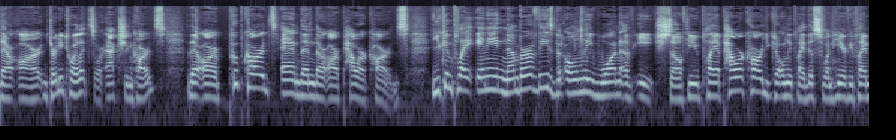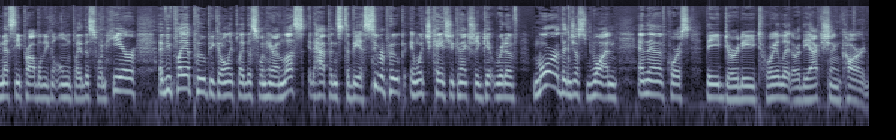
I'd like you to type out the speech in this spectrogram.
there are dirty toilets or action cards, there are poop cards, and then there are power cards. You can play any number of these, but only one of each. So if you play a power card, you can only play this one here. If you play a messy problem, you can only play this one here. If you play a poop, you can only play this one here, unless it happens to be a super poop, in which case you can actually get rid of more than just one. And then, of course, the dirty toilet or the action card.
